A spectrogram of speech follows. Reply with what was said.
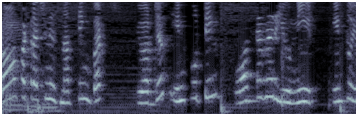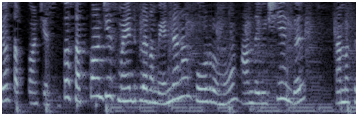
law of attraction is nothing but you are just inputting whatever you need into your subconscious so subconscious மைண்டுக்குள்ள நம்ம என்னெல்லாம் போடுறோமோ அந்த விஷயங்கள் நமக்கு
